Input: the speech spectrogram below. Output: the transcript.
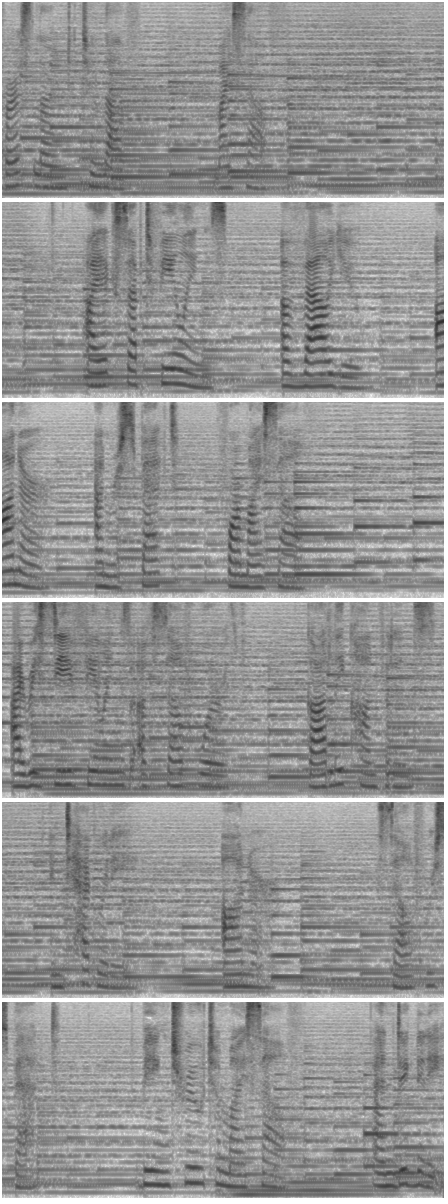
first learned to love myself. I accept feelings of value, honor, and respect for myself. I receive feelings of self worth, godly confidence, integrity, honor, self respect, being true to myself, and dignity.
